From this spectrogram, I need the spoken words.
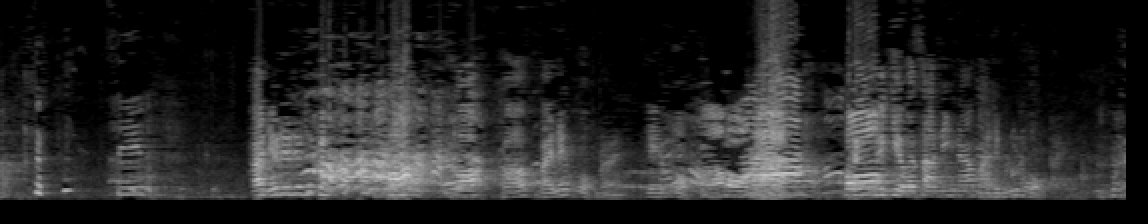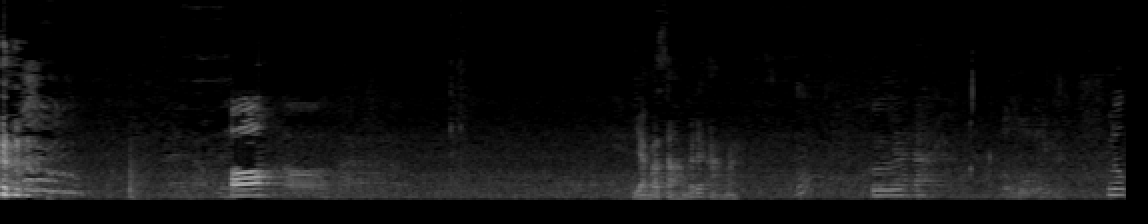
ะ สิบอะเดี๋ยวเดี๋ยวเดี๋ยวขอขอขอหมายเลขหกหน่อย เอฟหกอ๋อหกค่ะหไม่กไม่เกี่ยวกับซานี้นะ หมายถึงรุ่นหกหก อย่างละสามก็ได้อะมา อืมลบ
